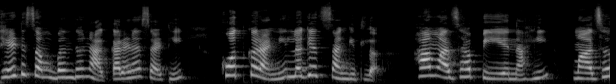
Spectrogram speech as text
थेट संबंध नाकारण्यासाठी खोतकरांनी लगेच सांगितलं हा माझा पीए नाही माझं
